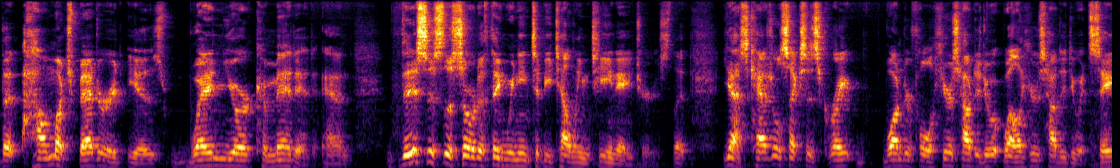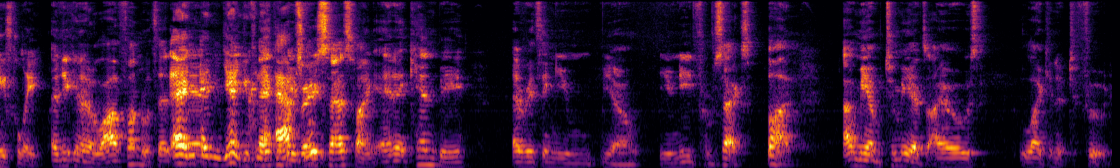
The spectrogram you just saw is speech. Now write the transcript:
that how much better it is when you're committed. And this is the sort of thing we need to be telling teenagers that yes casual sex is great wonderful here's how to do it well here's how to do it mm-hmm. safely. And you can have a lot of fun with it. And- and, yeah, you can it can be very satisfying, and it can be everything you you know you need from sex. But I mean, to me, it's I always liken it to food.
